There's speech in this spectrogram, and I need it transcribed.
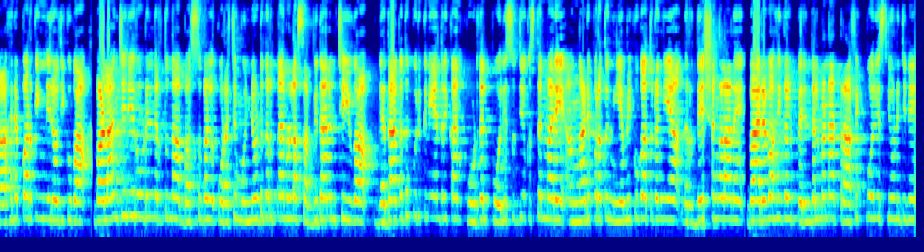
വാഹന പാർക്കിംഗ് നിരോധിക്കുക വളാഞ്ചേരി റോഡിൽ നിർത്തുന്ന ബസ്സുകൾ കുറച്ച് മുന്നോട്ട് നിർത്താനുള്ള സംവിധാനം ചെയ്യുക ഗതാഗത കുരുക്ക് നിയന്ത്രിക്കാൻ കൂടുതൽ പോലീസ് ഉദ്യോഗസ്ഥന്മാരെ അങ്ങാടിപ്പുറത്ത് നിയമിക്കുക തുടങ്ങിയ നിർദ്ദേശങ്ങളാണ് ഭാരവാഹികൾ പെരിന്തൽമണ്ണ ട്രാഫിക് പോലീസ് യൂണിറ്റിന്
